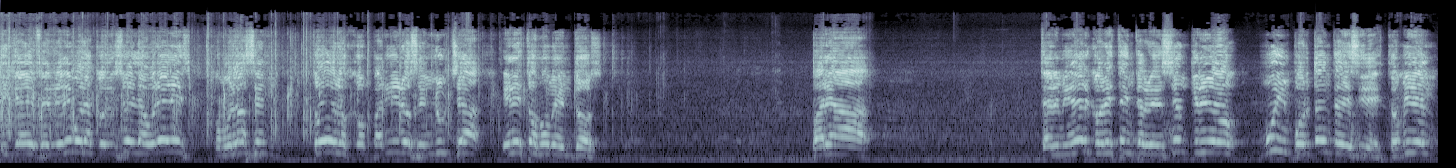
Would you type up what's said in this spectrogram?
Y que defenderemos las condiciones laborales como lo hacen todos los compañeros en lucha en estos momentos. Para terminar con esta intervención, creo muy importante decir esto. Miren,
